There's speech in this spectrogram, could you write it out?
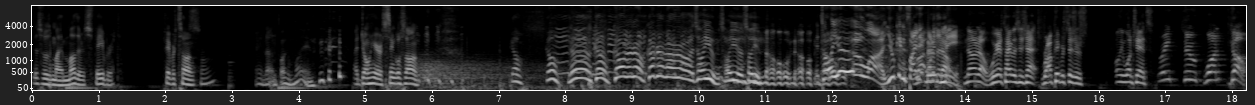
this was my mother's favorite. Favorite song. Song? Ain't nothing fucking playing. I don't hear a single song. Go. Go. No, no, go. Go, go, go. Go, go, go, go. It's all you. It's all you. It's all you. no, no. It's no. all you. Uh, you can fight Rock- it better wait, than no. me. No, no, no. We're gonna type this in chat. Rock, paper, scissors. Only one chance. Three, two, one, go.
